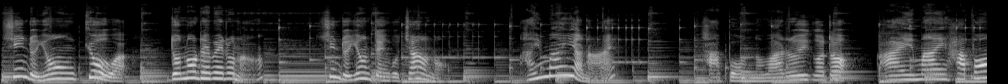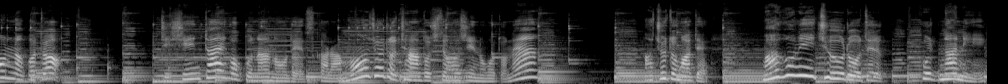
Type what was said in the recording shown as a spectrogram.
震度4強はどのレベルなん？震度4.5ちゃうの？曖昧やない？ハポンの悪いこと曖昧ハポンのこと。地震大国なのですからもうちょっとちゃんとしてほしいのことね。あちょっと待って。マグニチュードってこれ何？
